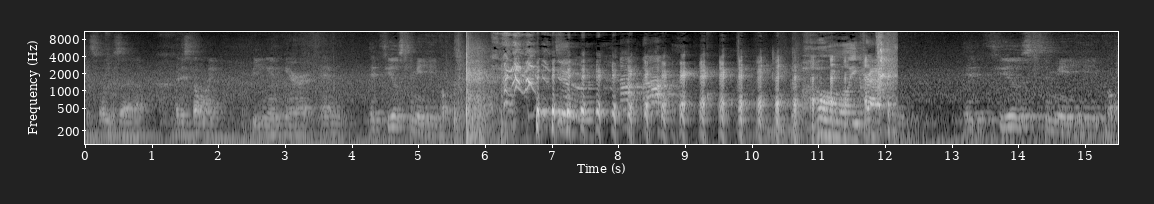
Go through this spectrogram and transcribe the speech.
This one's, uh, I just don't like being in here, and it feels to me evil. Dude! Holy crap! It feels to me evil.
